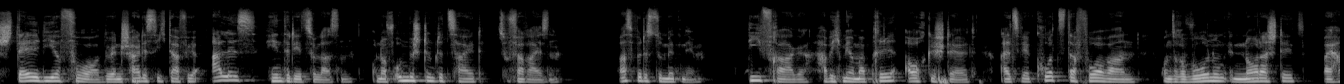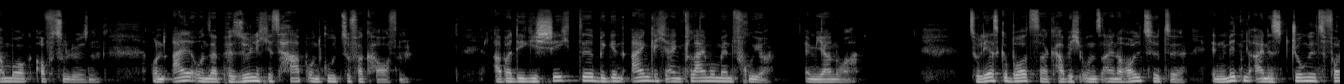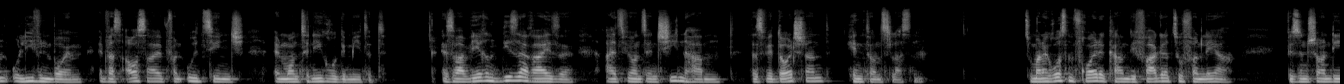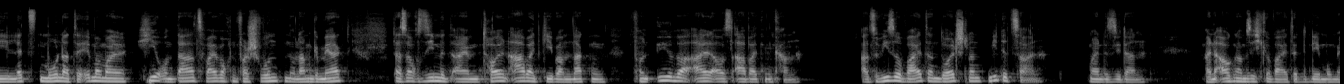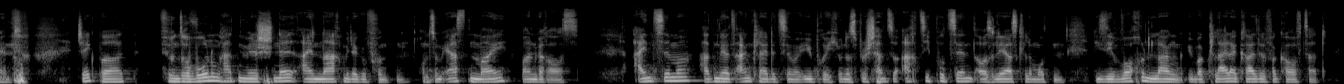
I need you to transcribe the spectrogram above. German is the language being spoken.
Stell dir vor, du entscheidest dich dafür, alles hinter dir zu lassen und auf unbestimmte Zeit zu verreisen. Was würdest du mitnehmen? Die Frage habe ich mir im April auch gestellt, als wir kurz davor waren, unsere Wohnung in Norderstedt bei Hamburg aufzulösen und all unser persönliches Hab und Gut zu verkaufen. Aber die Geschichte beginnt eigentlich einen kleinen Moment früher, im Januar. Zu Leas Geburtstag habe ich uns eine Holzhütte inmitten eines Dschungels von Olivenbäumen, etwas außerhalb von Ulcinj in Montenegro gemietet. Es war während dieser Reise, als wir uns entschieden haben, dass wir Deutschland hinter uns lassen. Zu meiner großen Freude kam die Frage dazu von Lea. Wir sind schon die letzten Monate immer mal hier und da zwei Wochen verschwunden und haben gemerkt, dass auch sie mit einem tollen Arbeitgeber am Nacken von überall aus arbeiten kann. Also wieso weiter in Deutschland Miete zahlen? meinte sie dann. Meine Augen haben sich geweitet in dem Moment. Jackpot. Für unsere Wohnung hatten wir schnell einen Nachmieter gefunden und zum 1. Mai waren wir raus. Ein Zimmer hatten wir als Ankleidezimmer übrig und es bestand zu 80 Prozent aus Leas Klamotten, die sie wochenlang über Kleiderkreisel verkauft hat.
